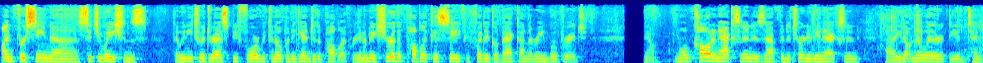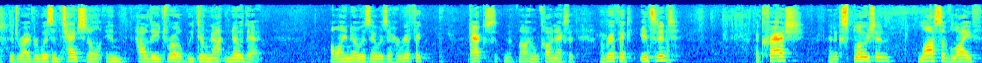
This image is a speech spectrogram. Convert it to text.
unforeseen uh, situations that we need to address before we can open again to the public. We're going to make sure the public is safe before they go back on the Rainbow Bridge. You know, I won't call it an accident. It has not been determined to be an accident. Uh, you don't know whether the intent, the driver was intentional in how they drove. We do not know that. All I know is there was a horrific accident. Well, I won't call it an accident. Horrific incident, a crash, an explosion, loss of life,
